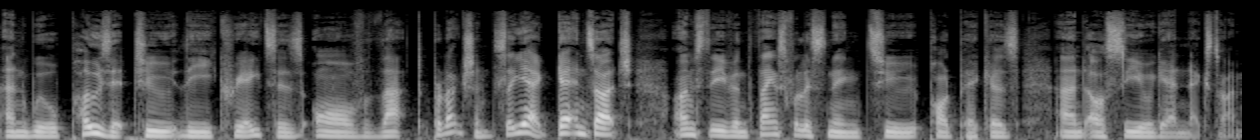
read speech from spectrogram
and we'll pose it to the creators of that production. So, yeah, get in touch. I'm Stephen. Thanks for listening to Pod Pickers, and I'll see you again next time.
